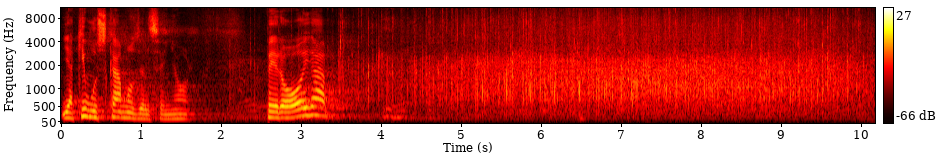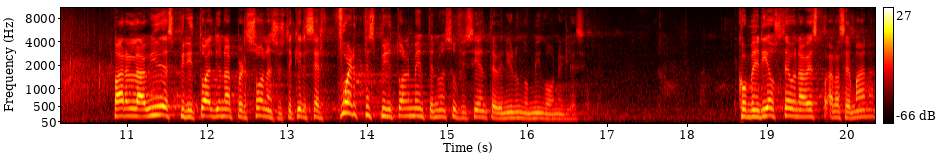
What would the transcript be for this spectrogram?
Y aquí buscamos del Señor. Pero oiga, para la vida espiritual de una persona, si usted quiere ser fuerte espiritualmente, no es suficiente venir un domingo a una iglesia. ¿Comería usted una vez a la semana?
